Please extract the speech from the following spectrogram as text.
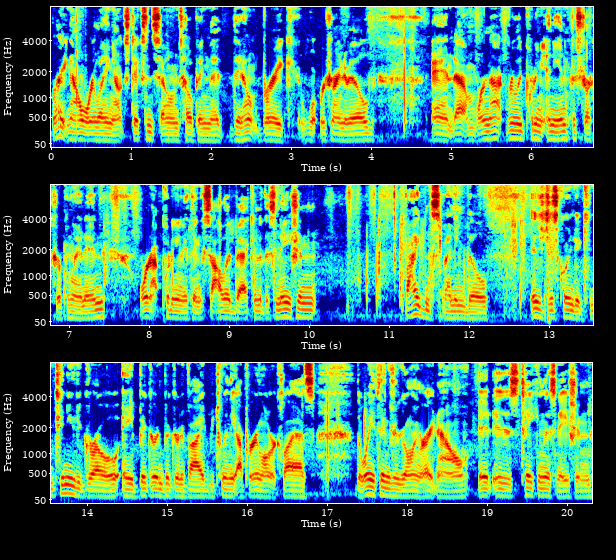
Right now, we're laying out sticks and stones, hoping that they don't break what we're trying to build. And um, we're not really putting any infrastructure plan in. We're not putting anything solid back into this nation. Biden's spending bill is just going to continue to grow a bigger and bigger divide between the upper and lower class. The way things are going right now, it is taking this nation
